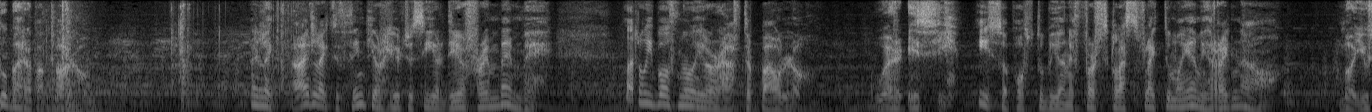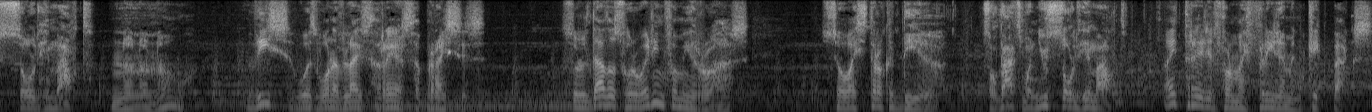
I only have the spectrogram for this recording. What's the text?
Too bad about. I like, I'd like to think you're here to see your dear friend Bembe. But we both know you're after Paolo. Where is he? He's supposed to be on a first-class flight to Miami right now. But you sold him out. No, no, no. This was one of life's rare surprises. Soldados were waiting for me, Rojas. So I struck a deal. So that's when you sold him out. I traded for my freedom and kickbacks.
